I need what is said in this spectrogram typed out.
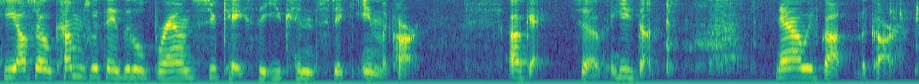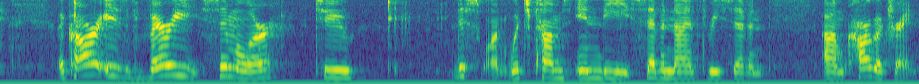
He also comes with a little brown suitcase that you can stick in the car. Okay, so he's done. Now we've got the car. The car is very similar to this one, which comes in the 7937 um, cargo train.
